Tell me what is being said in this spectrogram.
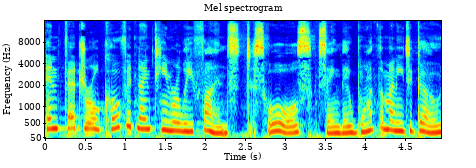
in federal COVID 19 relief funds to schools, saying they want the money to go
